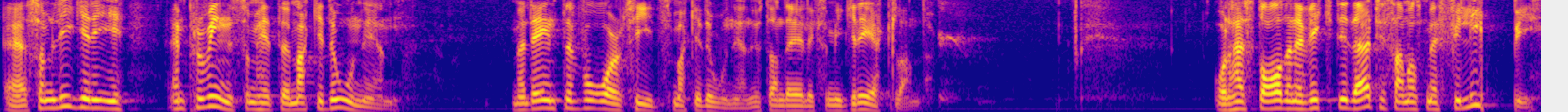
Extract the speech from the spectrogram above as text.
Eh, som ligger i en provins som heter Makedonien. Men det är inte vår tids Makedonien, utan det är liksom i Grekland. Och den här staden är viktig där tillsammans med Filippi.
